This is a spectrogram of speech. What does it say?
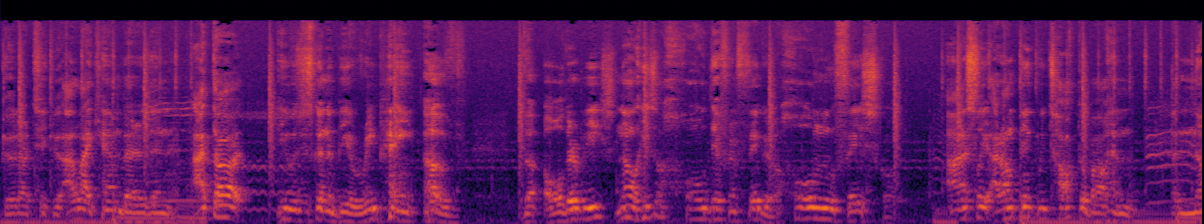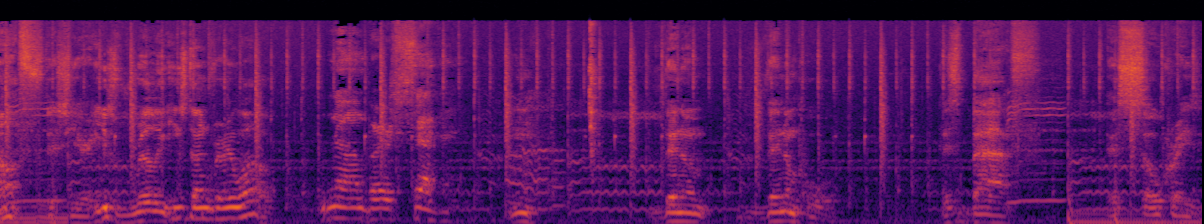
Good articulate. I like him better than I thought he was just gonna be a repaint of the older beast. No, he's a whole different figure, a whole new face sculpt. Honestly, I don't think we talked about him enough this year. He's really he's done very well. Number 7. Hmm. Venom Venom Pool. This BAF is so crazy.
